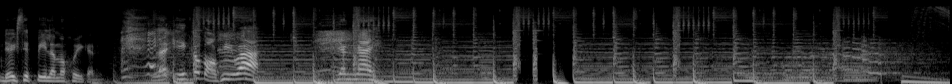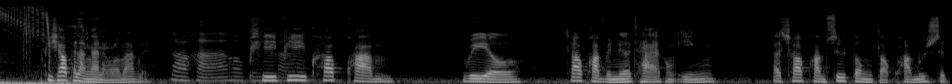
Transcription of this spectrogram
เดี๋ยวอีกสิปีเรามาคุยกัน และอิงก็บอกพี่ว่ายังไงพี่ชอบพลังงานของเรามากเลยรอคะขอบคุณพี่ค่ะพี่ชอบความเรียลชอบความเป็นเนื้อแท้ของอิง และชอบความซื่อตรงต่อความรู้สึก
